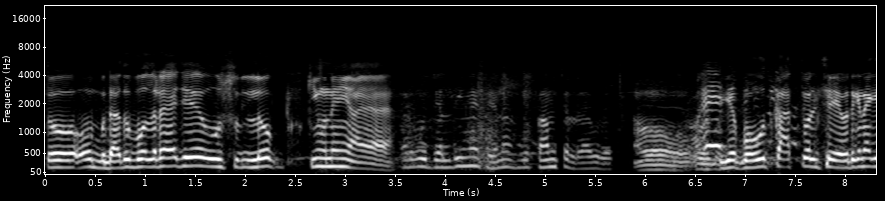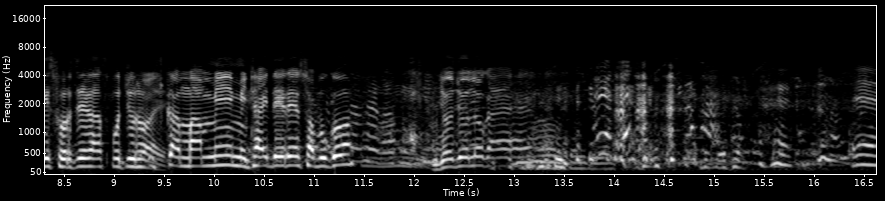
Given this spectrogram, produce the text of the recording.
तो वो दादू बोल रहे हैं जे उस लोग क्यों नहीं आया है और वो जल्दी में थे ना वो काम चल रहा है उधर ও ওদিকে বহুত কাজ চলছে ওদিকে নাকি সরষে গাছ প্রচুর হয় उसका मामी मिठाई दे रहे सबको जो जो लोग आए हैं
